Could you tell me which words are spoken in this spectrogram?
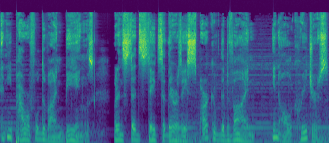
any powerful divine beings, but instead states that there is a spark of the divine in all creatures.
